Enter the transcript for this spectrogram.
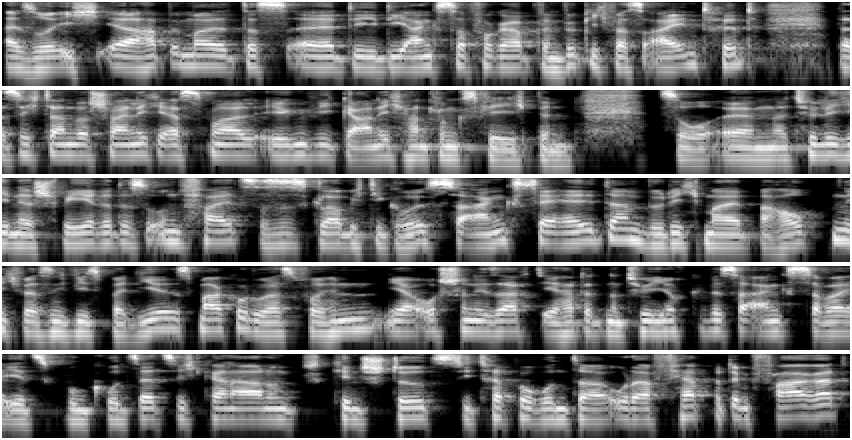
Also ich äh, habe immer das, äh, die, die Angst davor gehabt, wenn wirklich was eintritt, dass ich dann wahrscheinlich erstmal irgendwie gar nicht handlungsfähig bin. So, ähm, natürlich in der Schwere des Unfalls, das ist, glaube ich, die größte Angst der Eltern, würde ich mal behaupten. Ich weiß nicht, wie es bei dir ist, Marco. Du hast vorhin ja auch schon gesagt, ihr hattet natürlich auch gewisse Angst, aber jetzt grundsätzlich, keine Ahnung, Kind stürzt die Treppe runter oder fährt mit dem Fahrrad.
